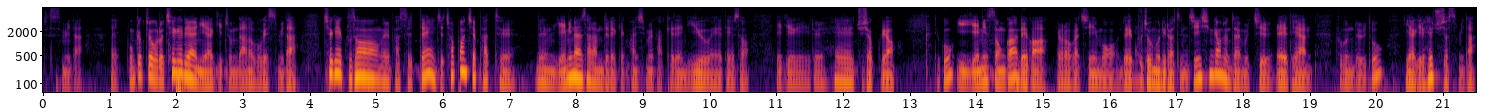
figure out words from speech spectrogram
좋습니다. 네, 본격적으로 책에 대한 이야기 좀 나눠보겠습니다. 책의 구성을 봤을 때 이제 첫 번째 파트는 예민한 사람들에게 관심을 갖게 된 이유에 대해서 얘기를 해주셨고요. 그리고 이 예민성과 뇌과학 여러 가지 뭐 뇌 구조물이라든지 신경 전달 물질에 대한 부분들도 이야기를 해주셨습니다.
